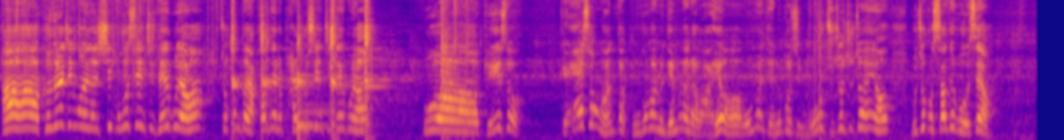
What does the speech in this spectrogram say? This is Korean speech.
아, 아, 그늘진 거에는 15cm 되고요. 조금 더 약한 데는 8, 9cm 되고요. 우와, 계속, 계속 많다. 궁금하면 대물라라 와요. 오면 되는 거지. 뭐 주저주저 해요. 무조건 싸들고 오세요.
